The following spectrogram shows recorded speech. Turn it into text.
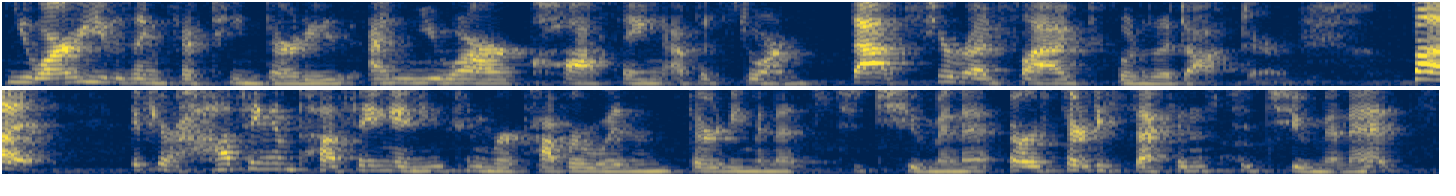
you are using 1530s and you are coughing up a storm. That's your red flag to go to the doctor. But if you're huffing and puffing and you can recover within 30 minutes to two minutes or 30 seconds to two minutes,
